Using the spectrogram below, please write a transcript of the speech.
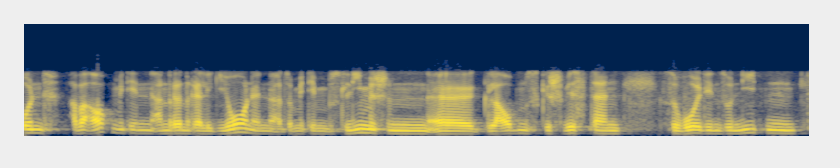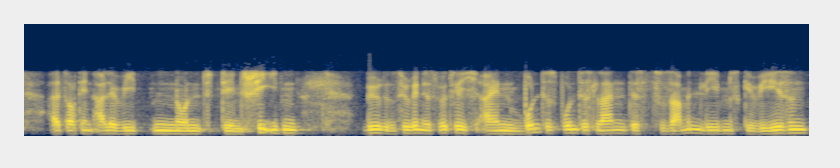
und aber auch mit den anderen Religionen, also mit den muslimischen äh, Glaubensgeschwistern, sowohl den Sunniten als auch den Aleviten und den Schiiten. Syrien ist wirklich ein buntes, buntes Land des Zusammenlebens gewesen.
